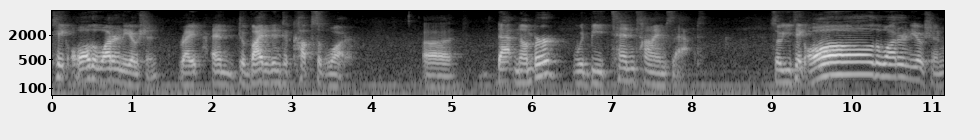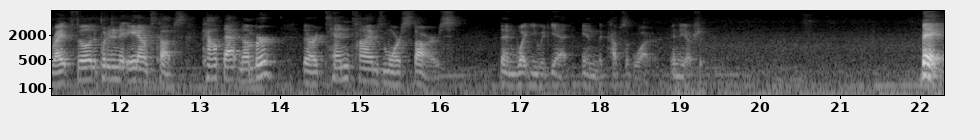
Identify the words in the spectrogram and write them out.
take all the water in the ocean, right, and divide it into cups of water, uh, that number would be 10 times that. So you take all the water in the ocean, right? Fill it, put it into eight ounce cups. Count that number. There are 10 times more stars than what you would get in the cups of water in the ocean. Big,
